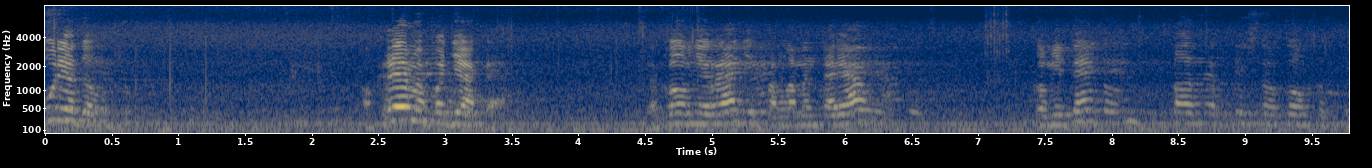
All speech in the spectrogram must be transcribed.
урядом. Окрема подяка Верховній Раді, парламентарям, комітету енергетичного комплексу.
